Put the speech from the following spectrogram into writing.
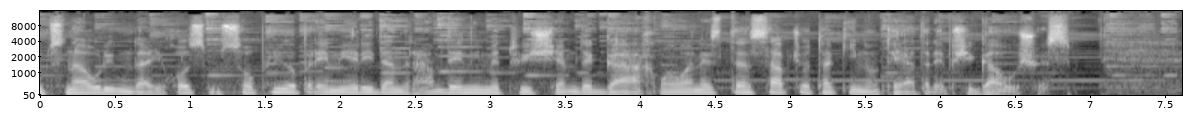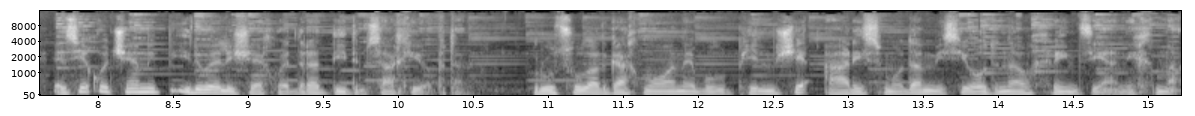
უცნაური უნდა იყოს, სოფლიო პრემიერიდან რამდენიმე თვის შემდეგ გაახმოვანეს და საბჭოთა კინოთეატრებში გაუშვეს. ეს იყო ჩემი პირველი შეხვედრა დიდ მსახიობთან. რუსულად გახმოვანებულ ფილმში არის მოდა მისი ოდნავ ხრინწიანი ხმა,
